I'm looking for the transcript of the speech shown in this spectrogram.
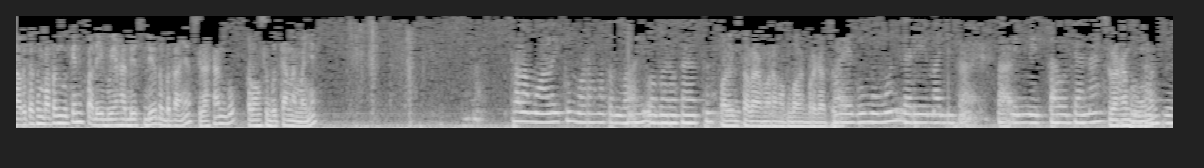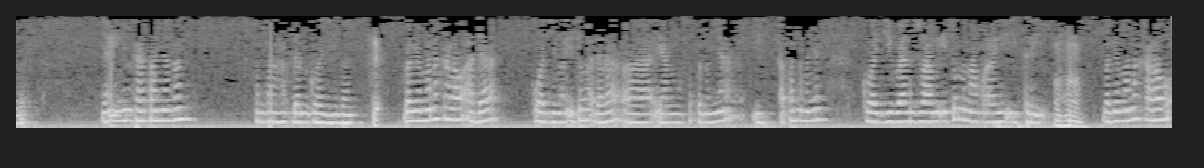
Satu kesempatan mungkin pada ibu yang hadir sendiri untuk bertanya. Silahkan Bu, tolong sebutkan namanya. Assalamualaikum warahmatullahi wabarakatuh. Waalaikumsalam warahmatullahi wabarakatuh. Saya Ibu Mumun dari Majelis Taklim Jana. Silakan Bu Mumun. Yang ingin saya tanyakan tentang hak dan kewajiban. Ya. Bagaimana kalau ada kewajiban itu adalah uh, yang sepenuhnya apa namanya kewajiban suami itu menafkahi istri. Uh mhm. -huh. Bagaimana kalau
